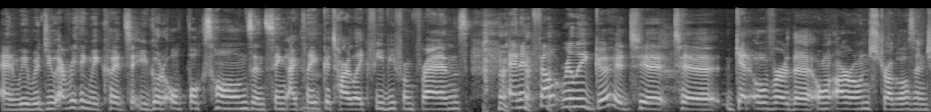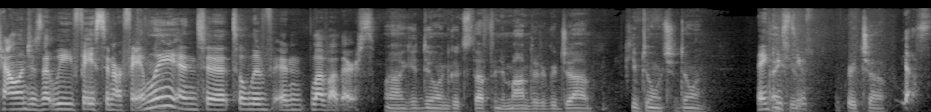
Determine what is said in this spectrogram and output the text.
and we would do everything we could to you go to old folks homes and sing i played guitar like phoebe from friends. And it felt really good to to get over the our own struggles and challenges that we faced in our family and to, to live and love others. Well you're doing good stuff and your mom did a good job. Keep doing what you're doing. Thank, thank you, you steve. Great job. Yes.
